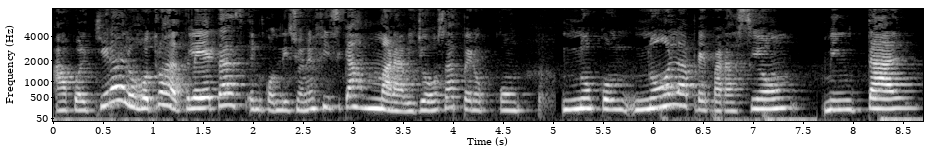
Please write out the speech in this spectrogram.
a cualquiera de los otros atletas en condiciones físicas maravillosas, pero con no, con, no la preparación mental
